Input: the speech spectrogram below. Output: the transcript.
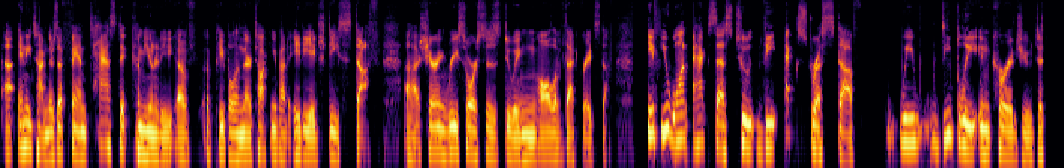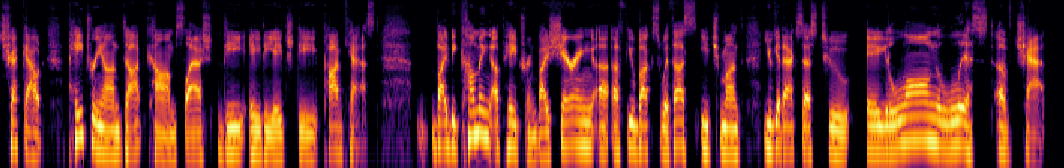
uh, anytime. There's a fantastic community of, of people in there talking about ADHD stuff, uh, sharing resources, doing all of that great stuff. If you want access to the extra stuff, we deeply encourage you to check out patreon.com slash the ADHD podcast. By becoming a patron, by sharing a, a few bucks with us each month, you get access to a long list of chat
